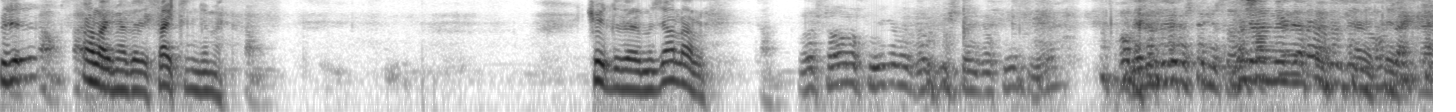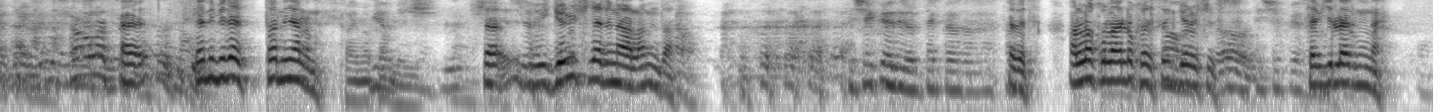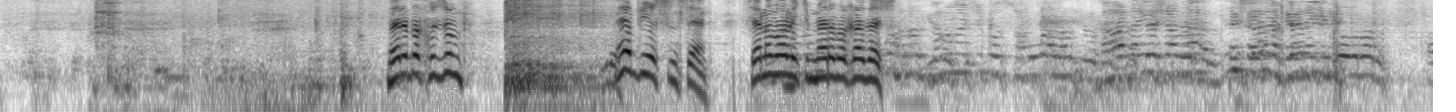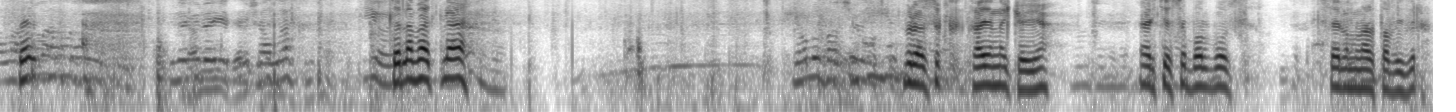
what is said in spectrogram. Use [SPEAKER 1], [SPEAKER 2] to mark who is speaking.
[SPEAKER 1] Bir
[SPEAKER 2] Tamam.
[SPEAKER 1] alayım böyle sakince ben.
[SPEAKER 2] Tamam.
[SPEAKER 1] Köylülerimizi alalım.
[SPEAKER 3] Ya sağ olasın ne kadar fazla işler yapıyorsun ya.
[SPEAKER 4] Sosyal medya efendim.
[SPEAKER 1] Evet, evet.
[SPEAKER 4] Sağ olasın.
[SPEAKER 1] Ee, seni biraz tanıyalım.
[SPEAKER 5] Kaymakam Bey.
[SPEAKER 1] Ya, görüşlerini alalım da.
[SPEAKER 2] Tamam.
[SPEAKER 6] Teşekkür ediyorum tekrardan.
[SPEAKER 1] Evet. Allah kolaylık versin.
[SPEAKER 6] Sağ olun.
[SPEAKER 1] Görüşürüz.
[SPEAKER 6] Teşekkür ederim.
[SPEAKER 1] Sevgilerimle. Merhaba kuzum. Ne yapıyorsun sen? Selamünaleyküm merhaba kardeş.
[SPEAKER 6] Baharda inşallah tekrardan köyüne geliriz.
[SPEAKER 1] Sen,
[SPEAKER 6] Güle güle git inşallah.
[SPEAKER 1] Selametle. Burası Kayana köyü. Herkese bol bol selamlar tabidir.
